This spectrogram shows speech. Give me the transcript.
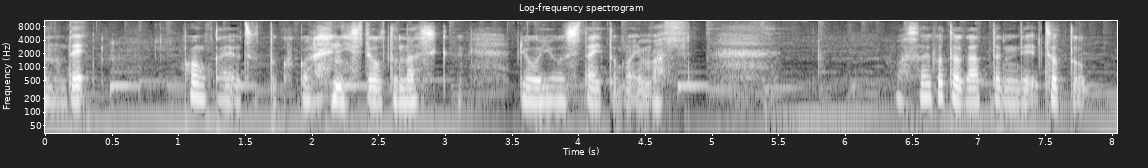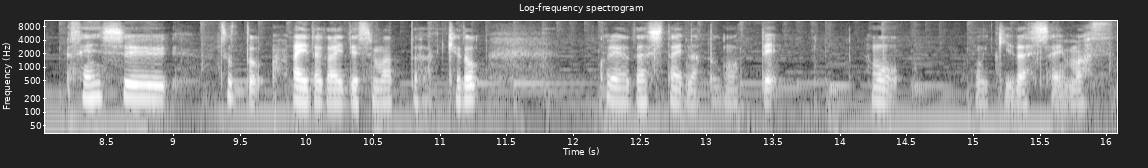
ので今回はちょっとここら辺にしておとなしく療養したいと思います、まあ、そういうことがあったのでちょっと先週ちょっと間が空いてしまったけどこれは出したいなと思ってもう思いっきり出しちゃいます。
